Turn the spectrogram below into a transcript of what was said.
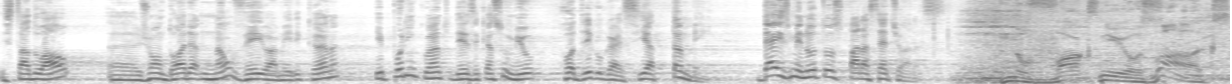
estadual, eh, João Dória não veio à Americana e, por enquanto, desde que assumiu, Rodrigo Garcia também. Dez minutos para sete horas. No Fox News. Fox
